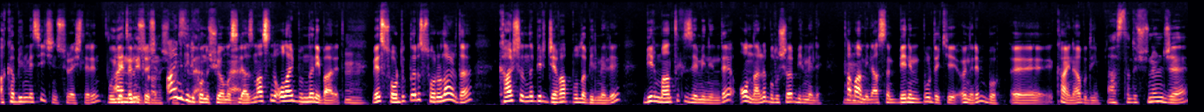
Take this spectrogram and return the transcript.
akabilmesi için süreçlerin bu Aynı dil süreci aynı dili lazım. konuşuyor olması Evet. lazım. Aslında olay bundan ibaret. Hı hı. Ve sordukları sorular da karşılığında bir cevap bulabilmeli. Bir mantık zemininde onlarla buluşabilmeli. Tamamıyla aslında benim buradaki önerim bu. Ee, kaynağı bu diyeyim. Aslında düşününce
